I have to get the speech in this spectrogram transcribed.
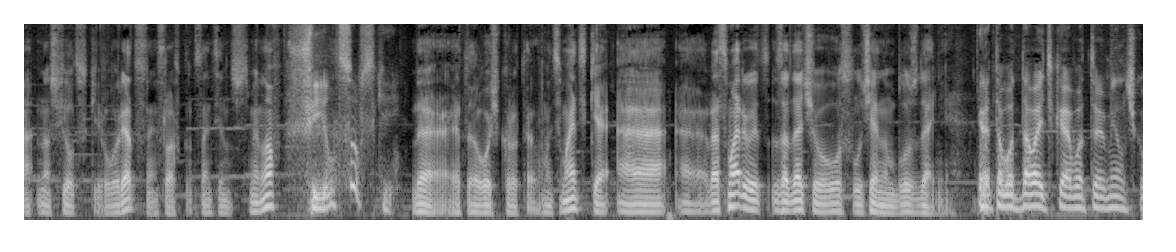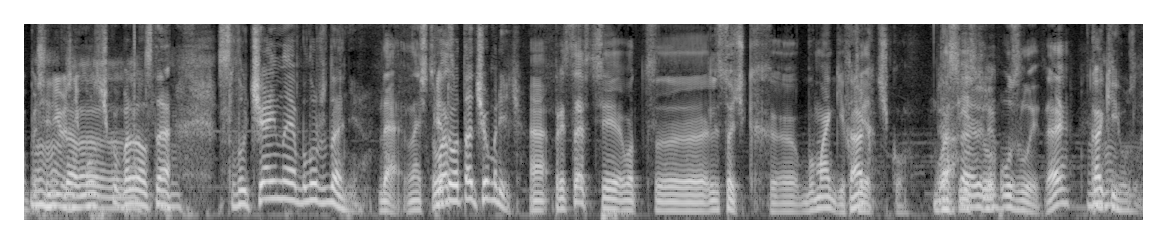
а, наш филдсовский лауреат Станислав Константинович Смирнов. Филдсовский? Да, это очень круто в математике. А, а, рассматривает задачу о случайном блуждании. Это вот давайте-ка вот э, минуточку посерьезнее, угу, минуточку, да, пожалуйста. Да. Случайное блуждание. Да, значит, у Это вот о чем речь? А, представьте вот э, листочек э, бумаги так. в клеточку. У да. вас есть узлы, да? Какие узлы?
